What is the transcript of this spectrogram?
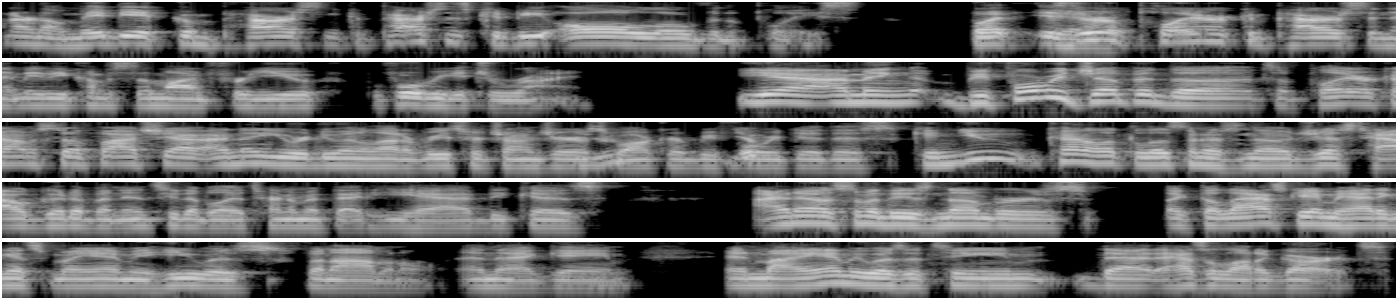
I don't know, maybe a comparison. Comparisons could be all over the place. But is yeah. there a player comparison that maybe comes to mind for you before we get to Ryan? Yeah, I mean, before we jump into to player comp stuff, Facci, I know you were doing a lot of research on Jarace Mhm. Walker before Yep. we did this. Can you kind of let the listeners know just how good of an NCAA tournament that he had? Because I know some of these numbers, like the last game he had against Miami, he was phenomenal in that game. And Miami was a team that has a lot of guards.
